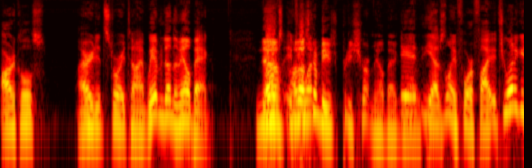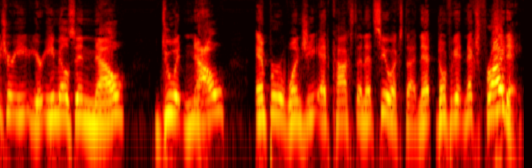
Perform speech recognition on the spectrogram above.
articles. I already did story time. We haven't done the mailbag. No, Folks, although it's going to be a pretty short mailbag. though. It, yeah, there's only four or five. If you want to get your e- your emails in now, do it now. Emperor1g at cox.net, cox.net. Don't forget, next Friday,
